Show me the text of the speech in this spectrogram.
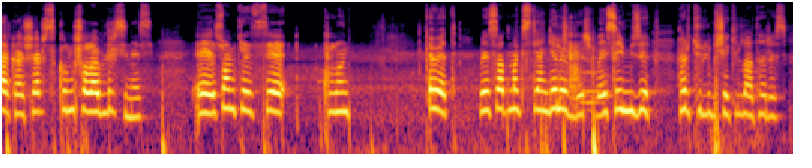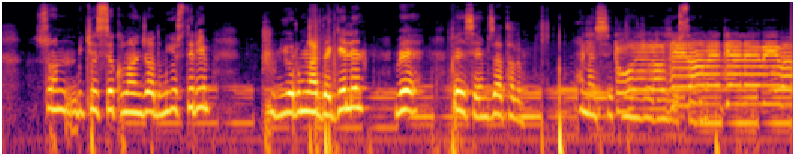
Evet arkadaşlar sıkılmış olabilirsiniz. Ee, son kez size kullan... Evet VS atmak isteyen gelebilir. VS'imizi her türlü bir şekilde atarız. Son bir kez size kullanıcı adımı göstereyim. Yorumlarda gelin ve VS'imizi atalım. Hemen size kullanıcı adımı göstereyim. me tiene viva,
